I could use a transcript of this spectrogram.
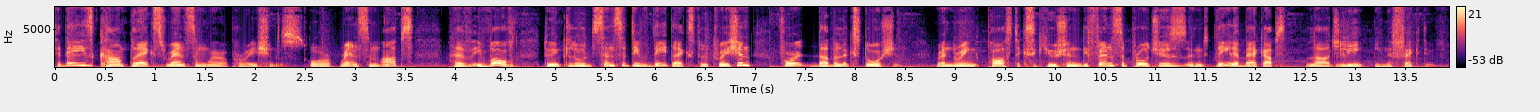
Today's complex ransomware operations, or ransom ops, have evolved to include sensitive data exfiltration for double extortion rendering post execution defense approaches and data backups largely ineffective.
